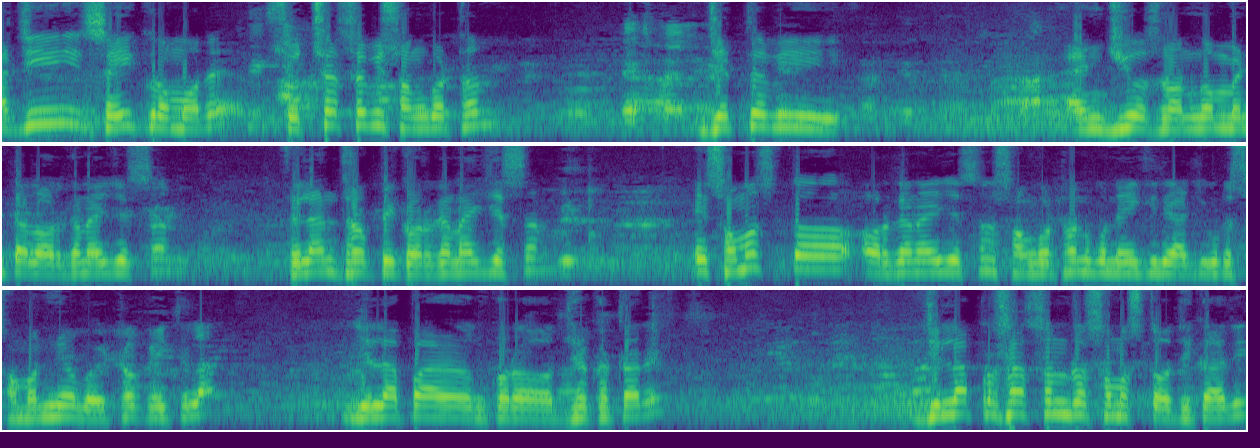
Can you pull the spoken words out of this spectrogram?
ଆଜି ସେହି କ୍ରମରେ ସ୍ୱେଚ୍ଛାସେବୀ ସଂଗଠନ ଯେତେ ବି N G Os non governmental organisation philanthropic organisation ଏ ସମସ୍ତ ଅର୍ଗାନାଇଜେସନ୍ ସଂଗଠନକୁ ନେଇକରି ଆଜି ଗୋଟେ ସମନ୍ୱୟ ବୈଠକ ହେଇଥିଲା ଜିଲ୍ଲାପାଳଙ୍କର ଅଧ୍ୟକ୍ଷତାରେ। ଜିଲ୍ଲା ପ୍ରଶାସନର ସମସ୍ତ ଅଧିକାରୀ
